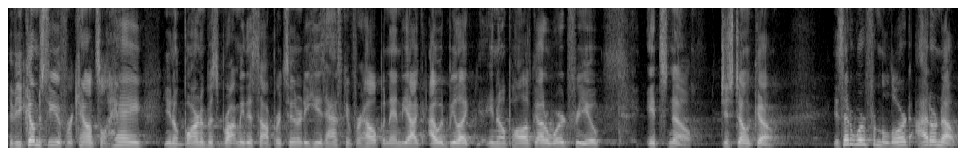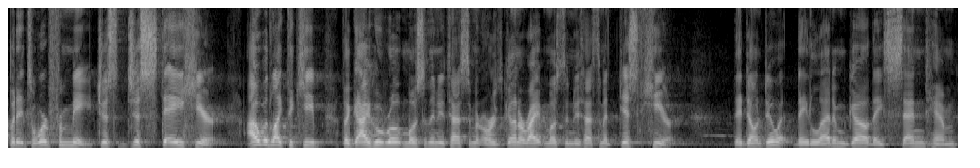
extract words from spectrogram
if he comes to you for counsel, hey, you know, Barnabas brought me this opportunity. He's asking for help in Antioch. I would be like, you know, Paul, I've got a word for you. It's no, just don't go. Is that a word from the Lord? I don't know, but it's a word from me. Just, just stay here. I would like to keep the guy who wrote most of the New Testament or is going to write most of the New Testament just here. They don't do it. They let him go. They send him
